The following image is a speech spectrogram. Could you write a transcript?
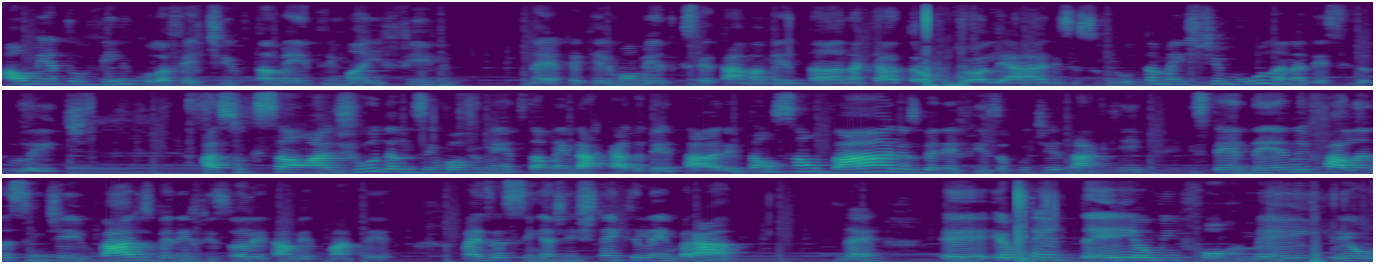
Aumenta o vínculo afetivo também entre mãe e filho, né? Aquele momento que você está amamentando, aquela troca de olhares, isso tudo também estimula na descida do leite. A sucção ajuda no desenvolvimento também da arcada dentária. Então, são vários benefícios. Eu podia estar aqui estendendo e falando assim de vários benefícios do aleitamento materno. Mas assim, a gente tem que lembrar, né? É, eu tentei, eu me informei, eu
